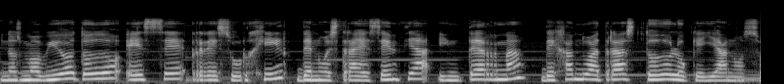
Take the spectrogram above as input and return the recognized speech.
nos movió todo ese resurgir de nuestra esencia interna, dejando atrás todo lo que ya no somos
